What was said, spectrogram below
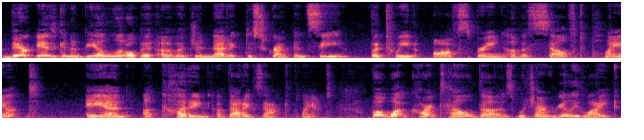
there is going to be a little bit of a genetic discrepancy between offspring of a selfed plant and a cutting of that exact plant. But what Cartel does, which I really like,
